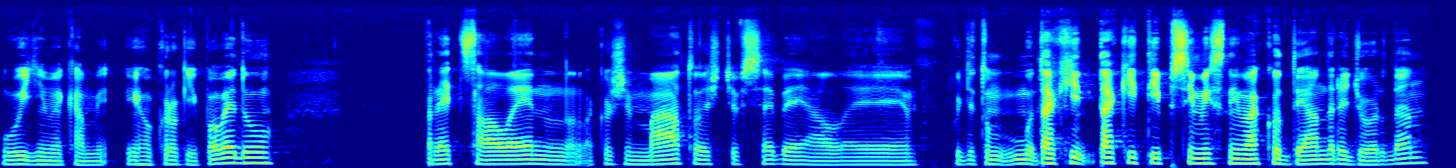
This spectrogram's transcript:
Uvidíme, kam jeho kroky povedú. Predsa len, akože má to ešte v sebe, ale bude to taký, taký typ si myslím ako DeAndre Jordan.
